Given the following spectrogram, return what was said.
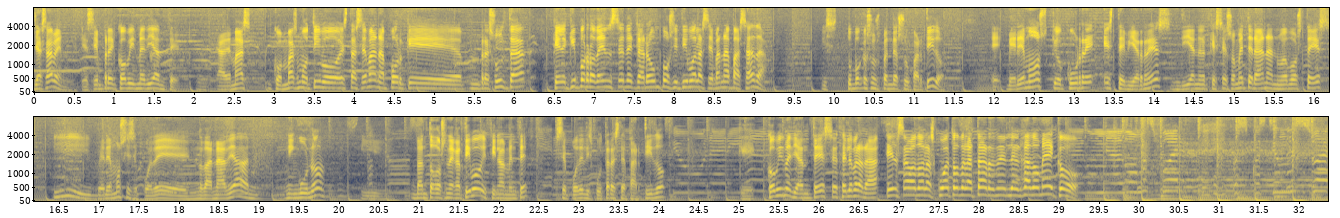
Ya saben que siempre COVID mediante. Además, con más motivo esta semana porque resulta que el equipo rodense declaró un positivo la semana pasada y tuvo que suspender su partido. Eh, veremos qué ocurre este viernes, día en el que se someterán a nuevos test y veremos si se puede, no da nada, ninguno, y dan todos negativo y finalmente se puede disputar este partido que COVID mediante se celebrará el sábado a las 4 de la tarde en el Delgado Meco.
